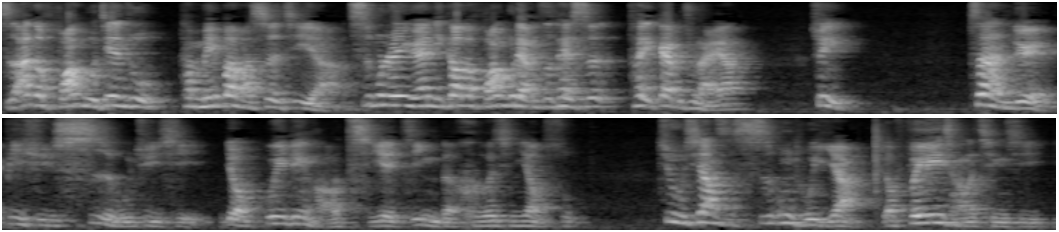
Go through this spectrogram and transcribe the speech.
只按照仿古建筑，他没办法设计啊。施工人员你告诉他“仿古”两字，他也是他也盖不出来呀。所以战略必须事无巨细，要规定好企业经营的核心要素，就像是施工图一样，要非常的清晰。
